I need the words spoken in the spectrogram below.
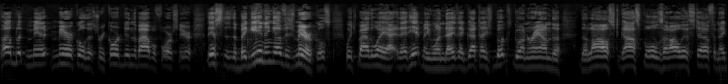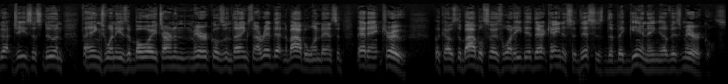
public miracle that's recorded in the Bible for us here. This is the beginning of his miracles. Which, by the way, I, that hit me one day. They've got these books going around the the lost gospels and all this stuff, and they got Jesus doing things when he's a boy, turning miracles and things. And I read that in the Bible one day and said, "That ain't true." Because the Bible says what he did there at Cana said this is the beginning of his miracles.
